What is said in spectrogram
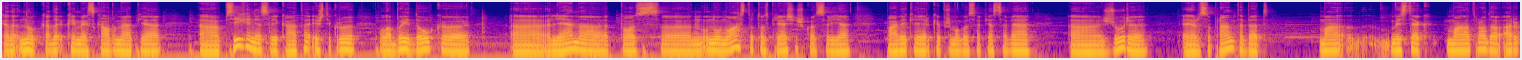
kada, nu, kada, kai mes kalbame apie psichinę sveikatą, iš tikrųjų labai daug uh, lėmė tos nu, nu, nuostatos priešiškos ir jie paveikia ir kaip žmogus apie save žiūri ir supranta, bet man vis tiek, man atrodo, ar,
